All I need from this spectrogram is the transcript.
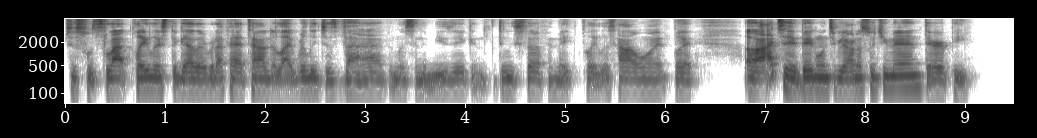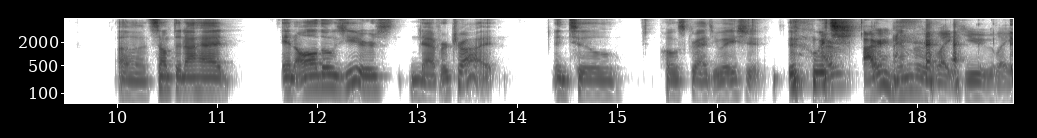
just would slap playlists together. But I've had time to like really just vibe and listen to music and do stuff and make playlists how I want. But uh, I'd say a big one to be honest with you, man. Therapy. Uh, something I had in all those years never tried until post graduation, which I remember like you like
